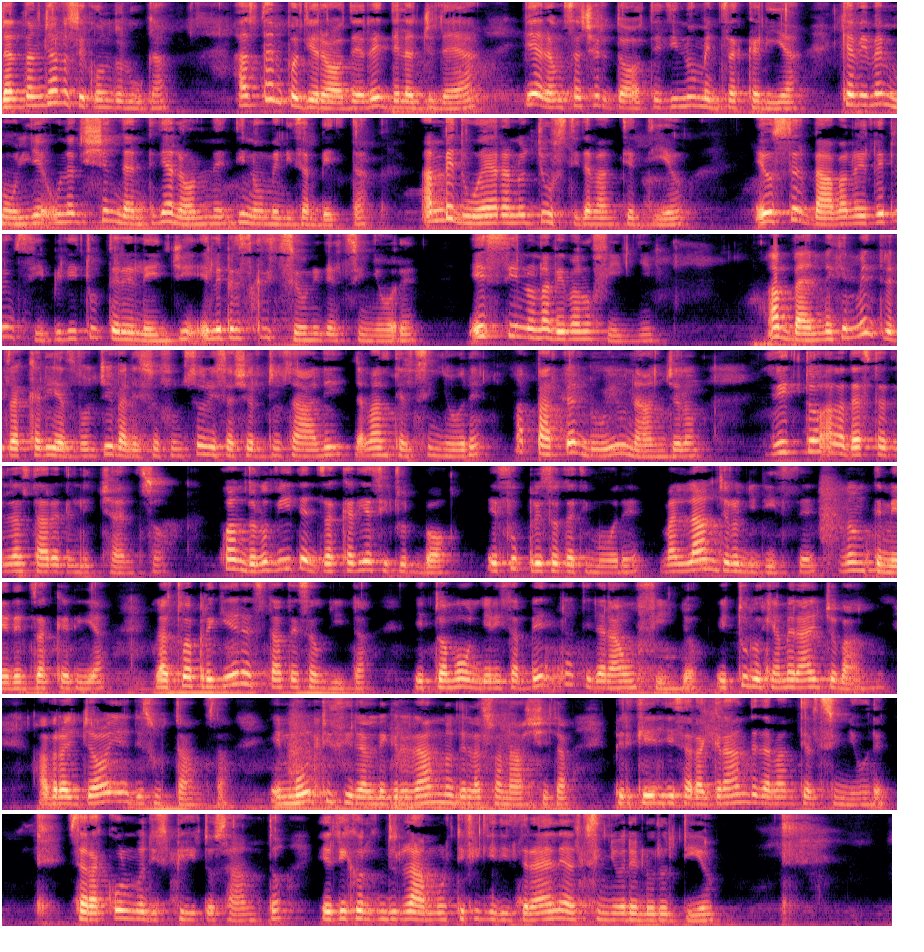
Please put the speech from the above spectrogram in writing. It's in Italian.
Dal Vangelo secondo Luca. Al tempo di Erode, re della Giudea, vi era un sacerdote di nome Zaccaria, che aveva in moglie una discendente di Aronne di nome Elisabetta. Ambedue erano giusti davanti a Dio e osservavano irreprensibili tutte le leggi e le prescrizioni del Signore. Essi non avevano figli Avvenne che mentre Zaccaria svolgeva le sue funzioni sacerdotali davanti al Signore, apparve a lui un angelo, ritto alla destra dell'altare dell'incenso. Quando lo vide, Zaccaria si turbò e fu preso da timore, ma l'angelo gli disse, Non temere, Zaccaria, la tua preghiera è stata esaudita, e tua moglie Elisabetta ti darà un figlio, e tu lo chiamerai Giovanni avrai gioia ed esultanza, e molti si rallegreranno della sua nascita, perché egli sarà grande davanti al Signore. Sarà colmo di Spirito Santo e ricondurrà molti figli di Israele al Signore loro Dio.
